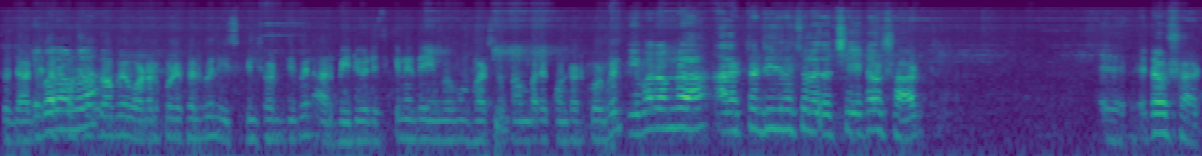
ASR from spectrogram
তো যার এবার আমরা- অর্ডার করে ফেলবেন স্ক্রিনশট দিবেন আর ভিডিওর স্ক্রিনে দিয়ে এবং হোয়াটসঅ্যাপ নম্বরে কন্ট্যাক্ট করবেন। এবার আমরা আরেকটা ডিজাইনে চলে যাচ্ছি এটাও শার্ট এটাও শার্ট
